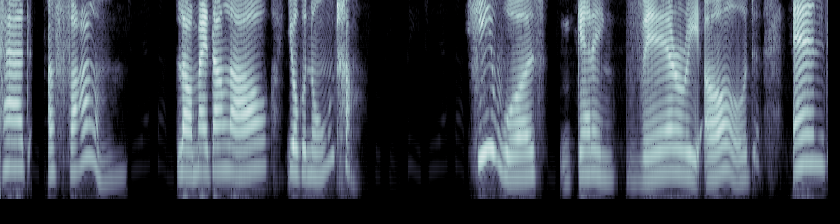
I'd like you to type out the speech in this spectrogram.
had a farm. 老麦当劳有个农场。He was getting very old and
